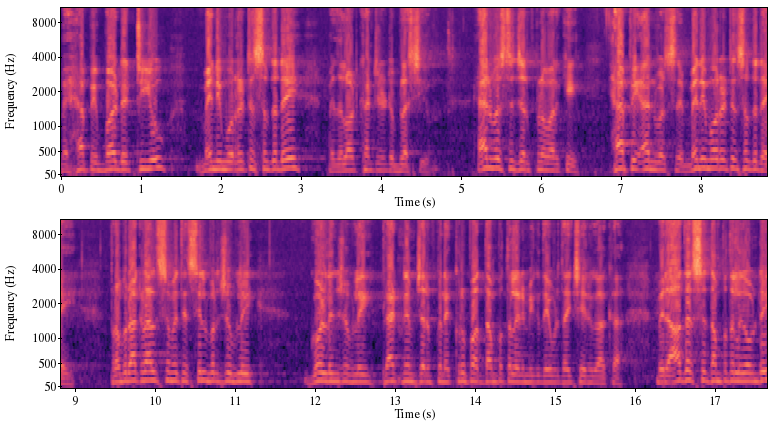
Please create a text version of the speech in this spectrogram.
may happy birthday to you many more returns of the day may the Lord continue to bless you anniversary జరుపుకునే వారికి happy anniversary many more returns of the day ప్రభు రాకడ silver jubilee golden jubilee platinum జరుపుకునే కృపా దంపతులని మీకు దేవుడు దయచేయనుగాక మీరు ఆదర్శ దంపతులుగా ఉండి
